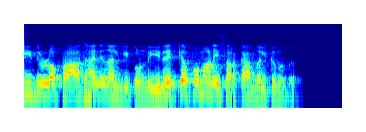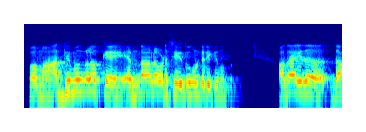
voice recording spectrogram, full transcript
രീതിയിലുള്ള പ്രാധാന്യം നൽകിക്കൊണ്ട് ഇരയ്ക്കൊപ്പമാണ് ഈ സർക്കാർ നിൽക്കുന്നത്. അപ്പോൾ മാധ്യമങ്ങളൊക്കെ എന്താണ് ഇവിടെ ചെയ്തുകൊണ്ടിരിക്കുന്നത്? അതായത് ദാ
